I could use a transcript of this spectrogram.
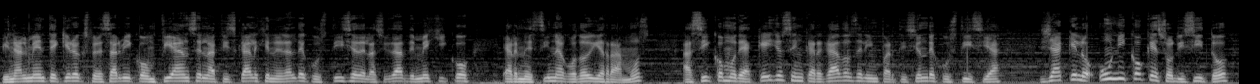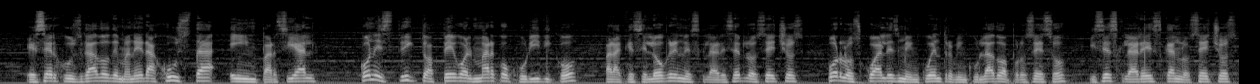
Finalmente quiero expresar mi confianza en la fiscal general de justicia de la Ciudad de México, Ernestina Godoy Ramos, así como de aquellos encargados de la impartición de justicia, ya que lo único que solicito es ser juzgado de manera justa e imparcial, con estricto apego al marco jurídico, para que se logren esclarecer los hechos por los cuales me encuentro vinculado a proceso y se esclarezcan los hechos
